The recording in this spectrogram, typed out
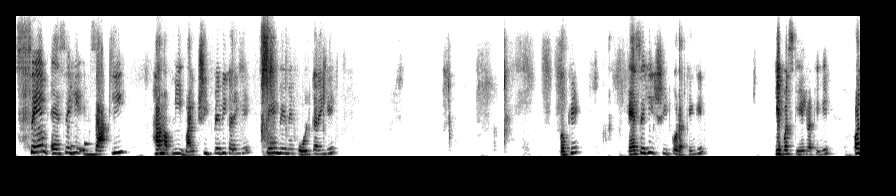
सेम ऐसे ही एग्जैक्टली exactly हम अपनी व्हाइट शीट पे भी करेंगे। सेम वे में फोल्ड करेंगे। Okay okay? ऐसे ही शीट को रखेंगे। के पर स्केल रखेंगे और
